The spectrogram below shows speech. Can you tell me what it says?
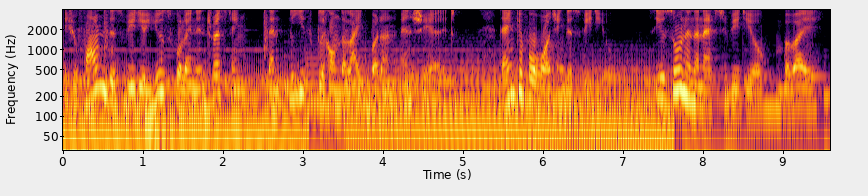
If you found this video useful and interesting, then please click on the like button and share it. Thank you for watching this video. See you soon in the next video. Bye bye.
